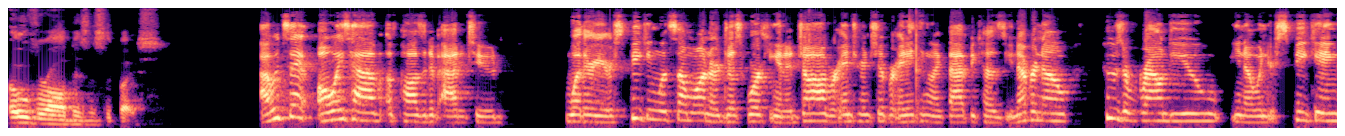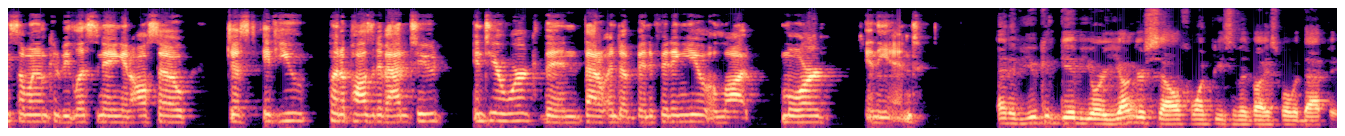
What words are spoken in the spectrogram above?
overall business advice? I would say always have a positive attitude, whether you're speaking with someone or just working in a job or internship or anything like that, because you never know who's around you. You know, when you're speaking, someone could be listening. And also, just if you put a positive attitude into your work, then that'll end up benefiting you a lot more in the end. And if you could give your younger self one piece of advice, what would that be?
